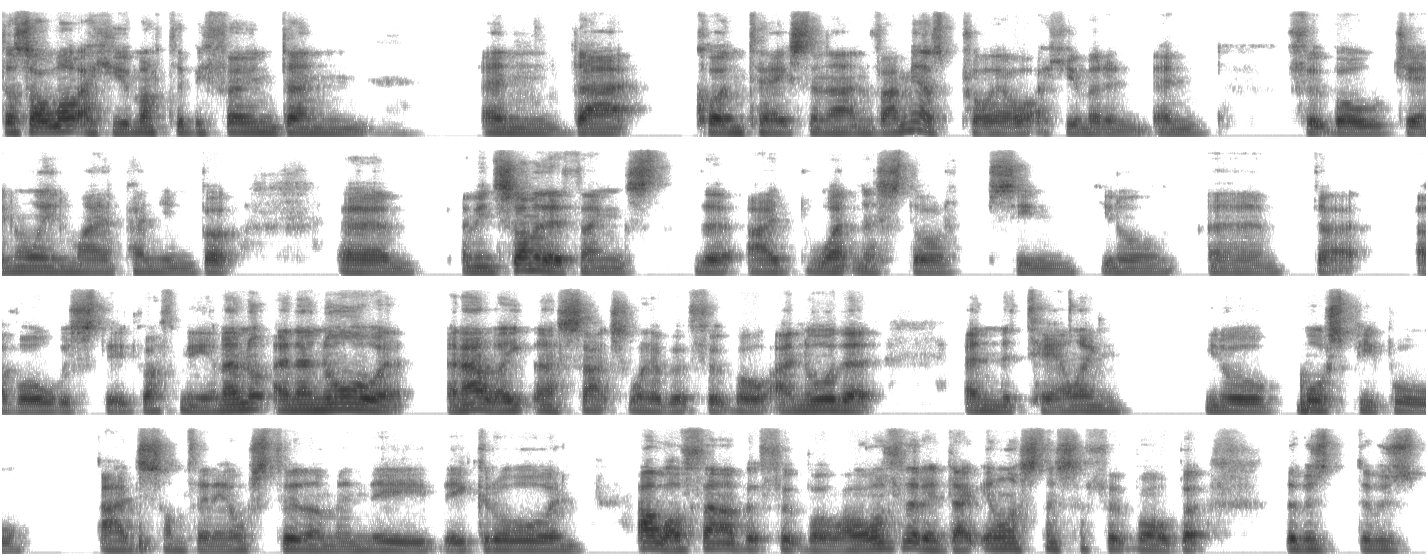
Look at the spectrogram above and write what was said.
there's a lot of humour to be found in in that context and that environment. There's probably a lot of humour in, in football generally, in my opinion, but um, I mean, some of the things that I'd witnessed or seen, you know, um, that have always stayed with me. And I know, and I know, and I like this actually about football. I know that in the telling, you know, most people add something else to them and they they grow. And I love that about football. I love the ridiculousness of football. But there was there was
